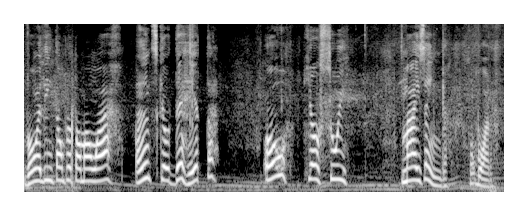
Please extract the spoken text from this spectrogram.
Vão ali então para eu tomar um ar antes que eu derreta ou que eu sue mais ainda. Vambora.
